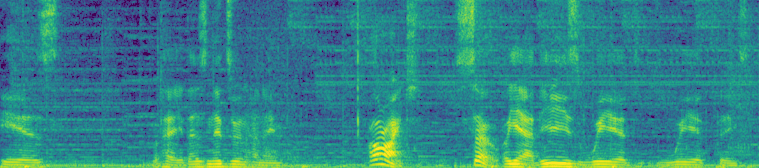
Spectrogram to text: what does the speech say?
ears. But hey, there's Nidzu in her name. Alright. So, oh yeah, these weird, weird things.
